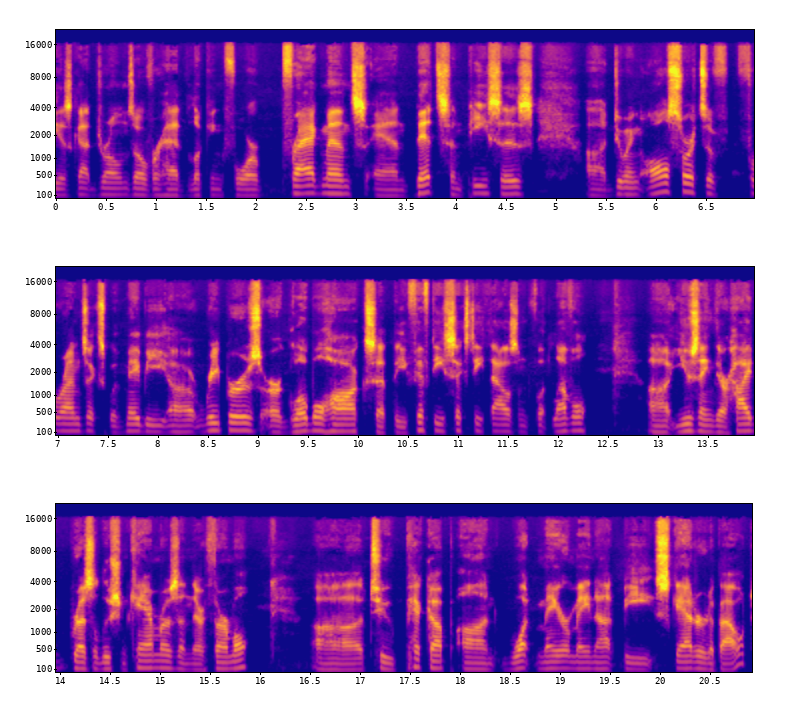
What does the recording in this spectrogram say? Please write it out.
has got drones overhead looking for fragments and bits and pieces, uh, doing all sorts of forensics with maybe uh, Reapers or Global Hawks at the 50, 60,000 foot level, uh, using their high resolution cameras and their thermal uh, to pick up on what may or may not be scattered about,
